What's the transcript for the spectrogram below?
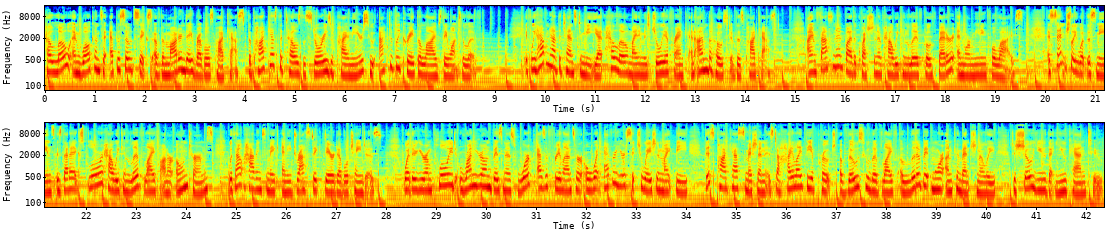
Hello, and welcome to episode six of the Modern Day Rebels podcast, the podcast that tells the stories of pioneers who actively create the lives they want to live. If we haven't had the chance to meet yet, hello, my name is Julia Frank, and I'm the host of this podcast. I am fascinated by the question of how we can live both better and more meaningful lives. Essentially, what this means is that I explore how we can live life on our own terms without having to make any drastic daredevil changes. Whether you're employed, run your own business, work as a freelancer, or whatever your situation might be, this podcast's mission is to highlight the approach of those who live life a little bit more unconventionally to show you that you can too.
